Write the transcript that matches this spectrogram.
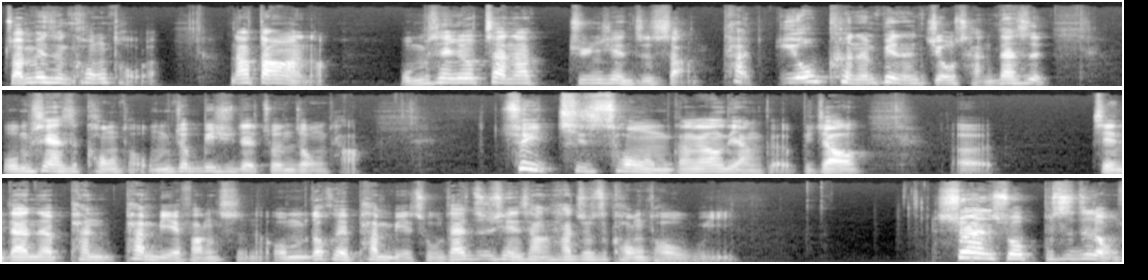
转变成空头了。那当然了，我们现在就站在均线之上，它有可能变成纠缠，但是我们现在是空头，我们就必须得尊重它。所以其实从我们刚刚两个比较呃简单的判判别方式呢，我们都可以判别出，在日线上它就是空头无疑。虽然说不是这种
